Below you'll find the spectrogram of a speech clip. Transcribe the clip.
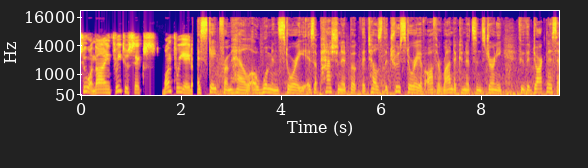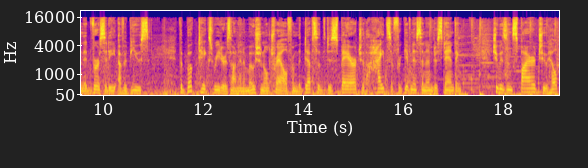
219 326 1380. Escape from Hell, A Woman's Story is a passionate book that tells the true story of author Rhonda Knutsen's journey through the darkness and adversity of abuse. The book takes readers on an emotional trail from the depths of despair to the heights of forgiveness and understanding. She was inspired to help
